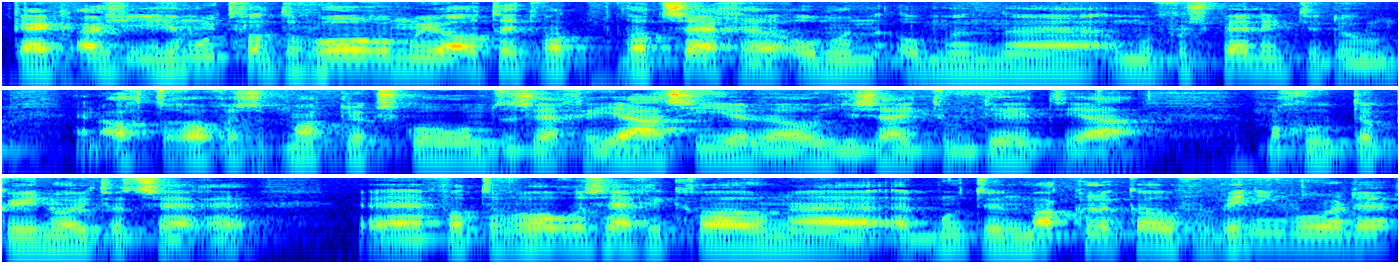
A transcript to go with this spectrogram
kijk, als je, je moet van tevoren moet je altijd wat, wat zeggen om een, om, een, eh, om een voorspelling te doen. En achteraf is het makkelijk scoren om te zeggen, ja, zie je wel, je zei toen dit. Ja, maar goed, dan kun je nooit wat zeggen. Eh, van tevoren zeg ik gewoon, eh, het moet een makkelijke overwinning worden.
